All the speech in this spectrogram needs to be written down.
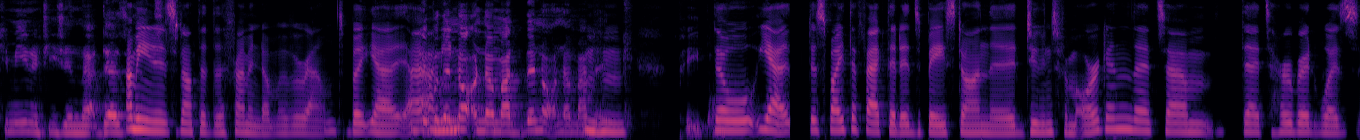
communities in that desert. I mean, it's not that the Fremen don't move around, but yeah, I, yeah, I but they're mean, not a nomad. They're not a nomadic Mhm. people. Though, yeah, despite the fact that it's based on the dunes from Oregon that um that Herbert was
